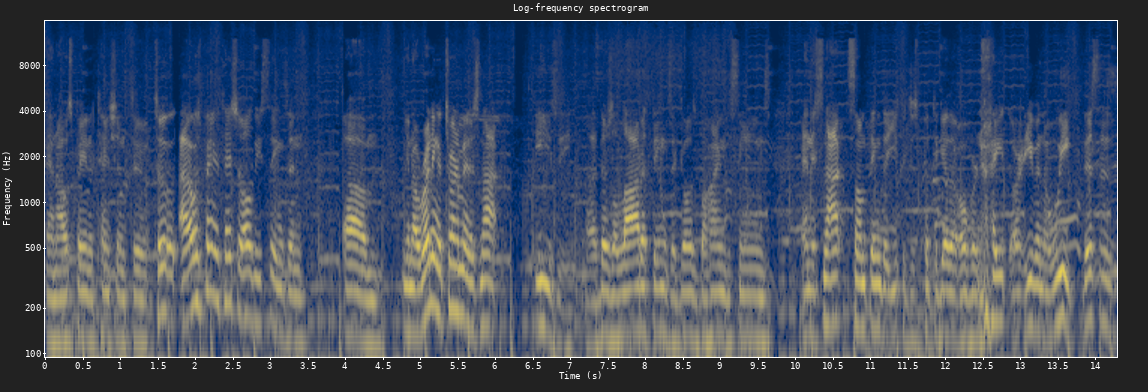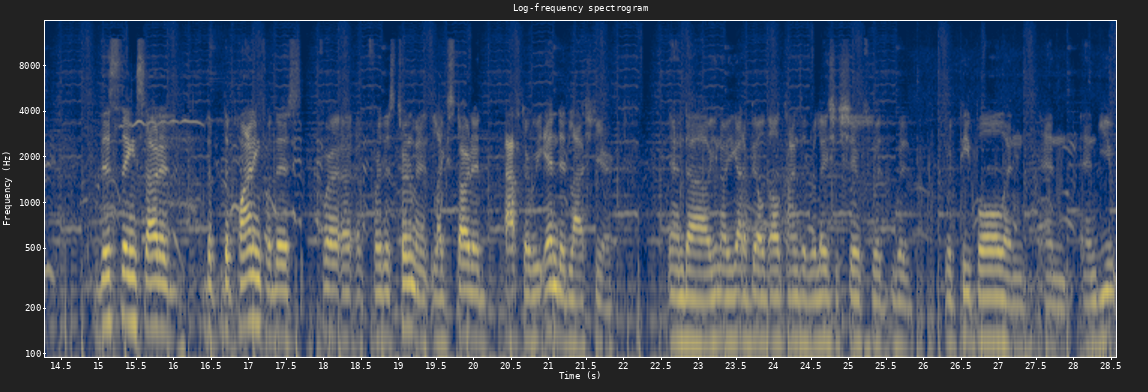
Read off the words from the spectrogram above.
and I was paying attention to to I was paying attention to all these things, and um, you know, running a tournament is not easy. Uh, there's a lot of things that goes behind the scenes and it's not something that you could just put together overnight or even a week. This is this thing started the, the planning for this for uh, for this tournament like started after we ended last year, and uh, you know you got to build all kinds of relationships with with with people and and and you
